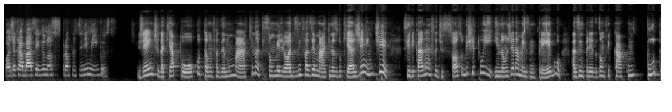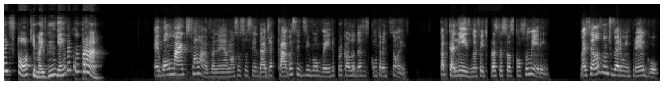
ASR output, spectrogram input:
pode acabar sendo nossos próprios inimigos. Gente, daqui a pouco estamos fazendo máquina que são melhores em fazer máquinas do que a gente. Se ficar nessa de só substituir e não gerar mais emprego, as empresas vão ficar com puta estoque, mas ninguém vai comprar. É igual o Marx falava, né? A nossa sociedade acaba se desenvolvendo por causa dessas contradições. O capitalismo é feito para as pessoas consumirem. Mas se elas não tiverem um emprego,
